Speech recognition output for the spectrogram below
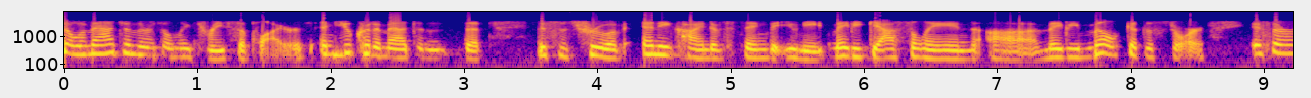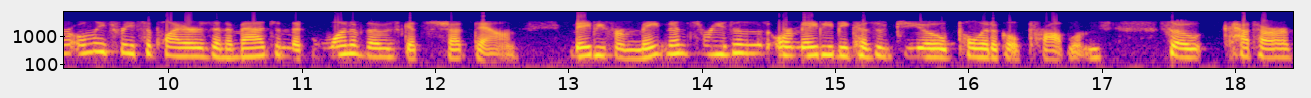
So imagine there's only three suppliers, and you could imagine that this is true of any kind of thing that you need, maybe gasoline, uh, maybe milk at the store. If there are only three suppliers, and imagine that one of those gets shut down, maybe for maintenance reasons or maybe because of geopolitical problems. So Qatar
